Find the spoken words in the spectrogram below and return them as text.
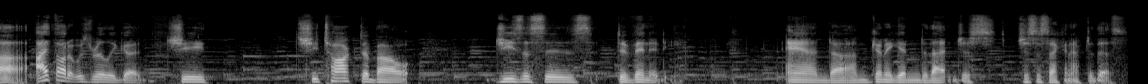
uh, I thought it was really good. She, she talked about Jesus's divinity and uh, I'm gonna get into that in just just a second after this.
